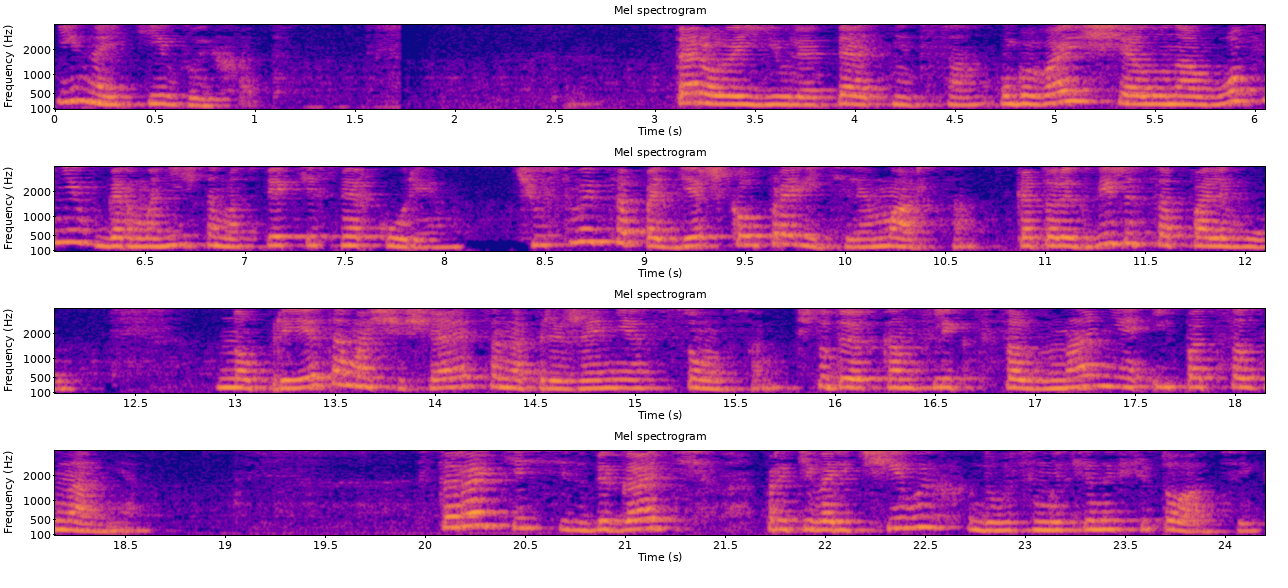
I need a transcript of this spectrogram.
и найти выход. 2 июля, пятница. Убывающая Луна в Овне в гармоничном аспекте с Меркурием. Чувствуется поддержка управителя Марса, который движется по Льву, но при этом ощущается напряжение с Солнцем, что дает конфликт сознания и подсознания. Старайтесь избегать противоречивых, двусмысленных ситуаций,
